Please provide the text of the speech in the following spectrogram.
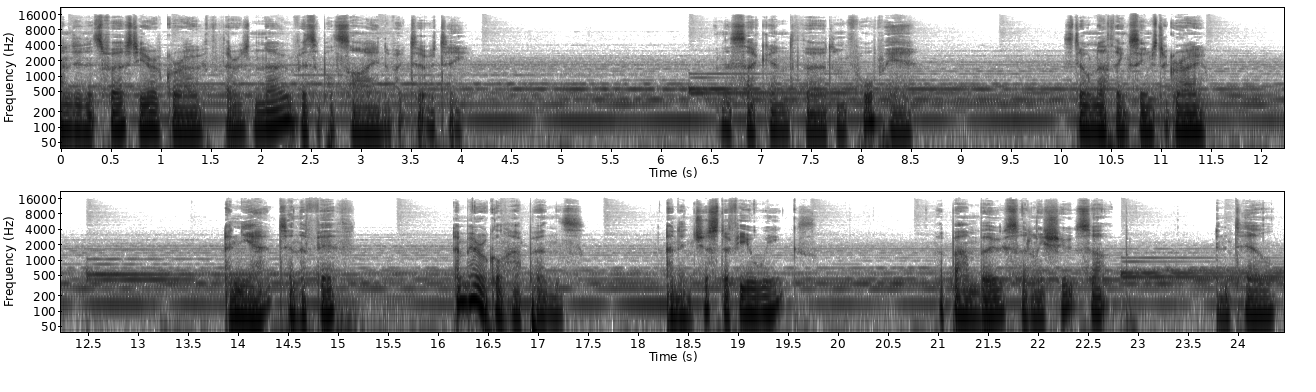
and in its first year of growth, there is no visible sign of activity. In the second, third, and fourth year, still nothing seems to grow. And yet, in the fifth, a miracle happens, and in just a few weeks, a bamboo suddenly shoots up until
